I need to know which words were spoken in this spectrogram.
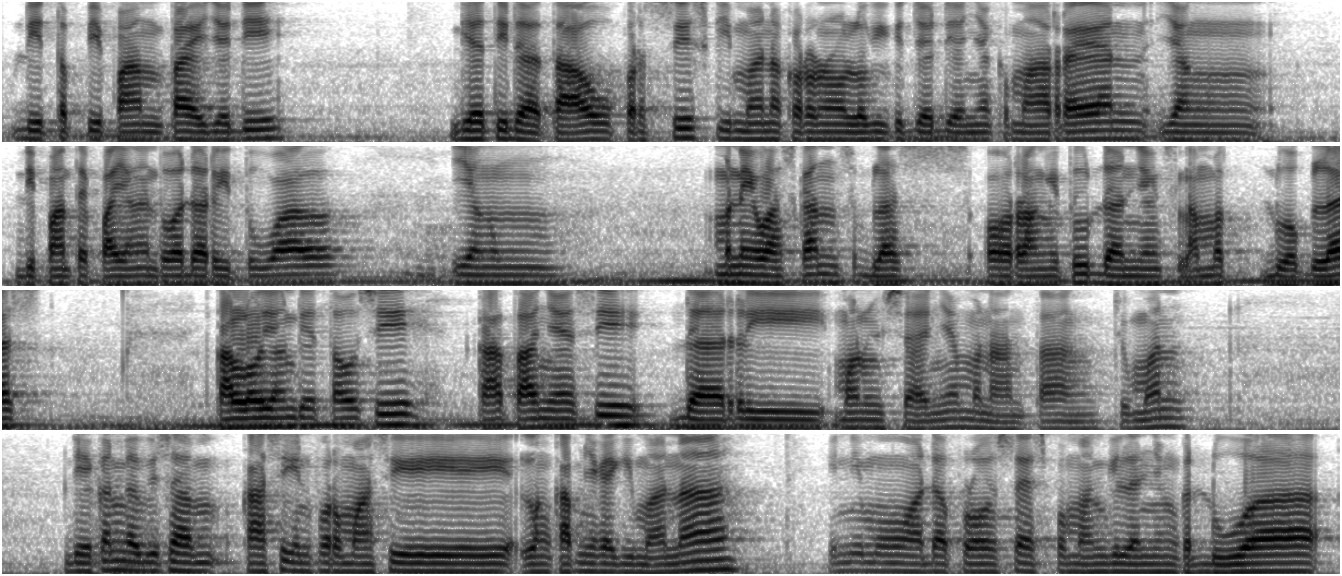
di tepi pantai, jadi dia tidak tahu persis gimana kronologi kejadiannya kemarin yang di Pantai Payangan itu ada ritual yang menewaskan 11 orang itu dan yang selamat 12. Kalau yang dia tahu sih katanya sih dari manusianya menantang, cuman dia kan nggak bisa kasih informasi lengkapnya kayak gimana. Ini mau ada proses pemanggilan yang kedua.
